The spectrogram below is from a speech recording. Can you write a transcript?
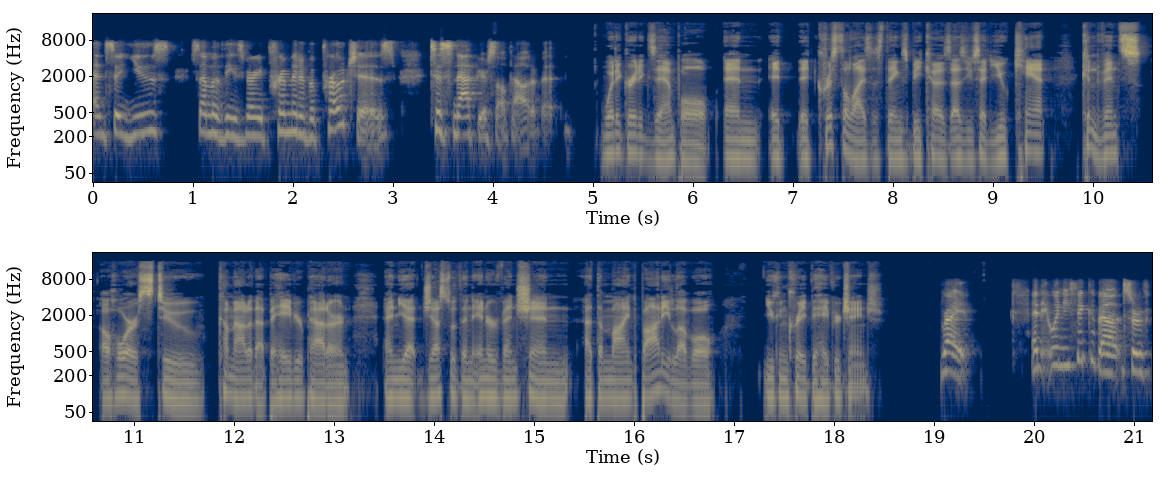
And so use some of these very primitive approaches to snap yourself out of it what a great example. And it, it crystallizes things because, as you said, you can't convince a horse to come out of that behavior pattern. And yet, just with an intervention at the mind body level, you can create behavior change. Right. And when you think about sort of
